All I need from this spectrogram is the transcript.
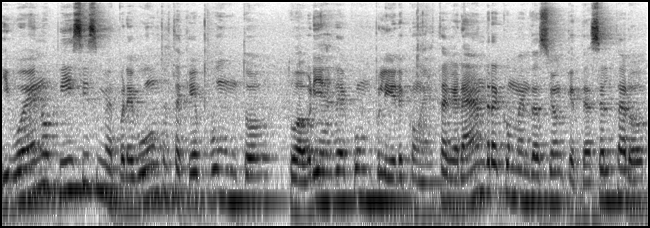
Y bueno, Piscis, me pregunto hasta qué punto tú habrías de cumplir con esta gran recomendación que te hace el tarot,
